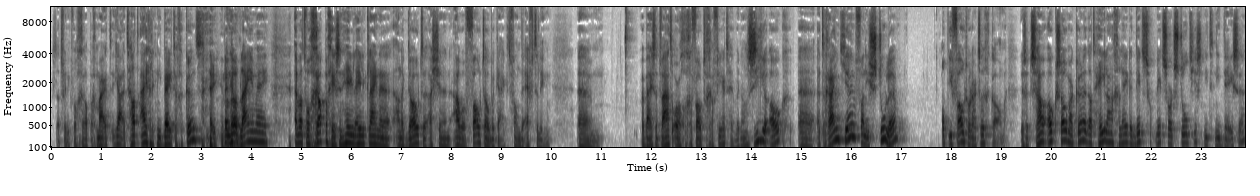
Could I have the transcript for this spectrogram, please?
Dus dat vind ik wel grappig. Maar het, ja, het had eigenlijk niet beter gekund. Nee, ik ben heel blij mee. En wat wel grappig is, een hele, hele kleine anekdote. Als je een oude foto bekijkt van de Efteling. ehm, waarbij ze het waterorgel gefotografeerd hebben. Dan zie je ook eh, het randje van die stoelen op die foto daar terugkomen. Dus het zou ook zomaar kunnen dat heel lang geleden dit, soort- dit soort stoeltjes, niet, niet deze,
